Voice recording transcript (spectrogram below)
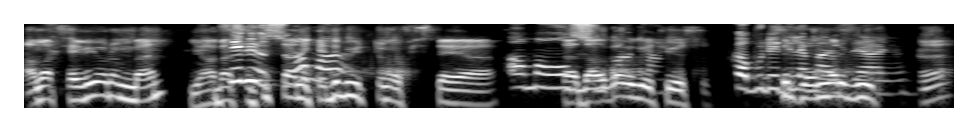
Ama seviyorum ben. Ya ben Seviyorsun 8 tane ama... kedi büyüttüm ofiste ya. Ama olsun. Ya dalga mı geçiyorsun? Kabul edilemez yani. Ha?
